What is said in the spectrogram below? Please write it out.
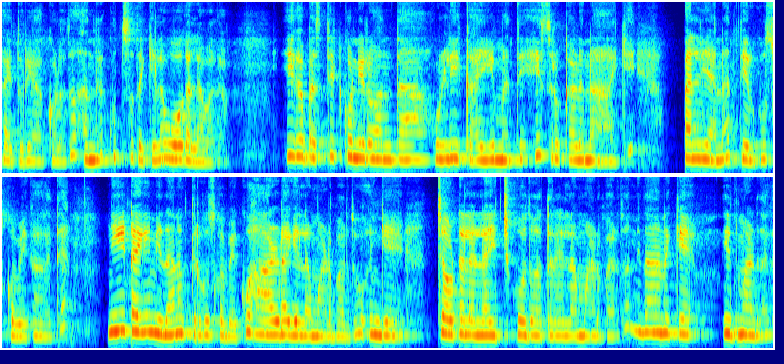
ಕಾಯಿ ತುರಿ ಹಾಕ್ಕೊಳ್ಳೋದು. ಅಂದರೆ ಕುದಿಸೋದಕ್ಕೆಲ್ಲ ಹೋಗಲ್ಲ ಅವಾಗ. ಈಗ ಬಸ್ತಿಟ್ಕೊಂಡಿರುವಂಥ ಹುಳ್ಳಿಕಾಯಿ ಮತ್ತು ಹೆಸರು ಕಾಳನ್ನು ಹಾಕಿ ಪಲ್ಯನ ತಿರುಗಿಸ್ಕೋಬೇಕಾಗತ್ತೆ. ನೀಟಾಗಿ ನಿಧಾನಕ್ಕೆ ತಿರುಗಿಸ್ಕೋಬೇಕು. ಹಾರ್ಡಾಗೆಲ್ಲ ಮಾಡಬಾರ್ದು. ಹಂಗೆ ಚೌಟಲೆಲ್ಲ ಇಚ್ಕೋದು ಆ ಥರ ಎಲ್ಲ ಮಾಡಬಾರ್ದು. ನಿಧಾನಕ್ಕೆ ಇದು ಮಾಡಿದಾಗ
